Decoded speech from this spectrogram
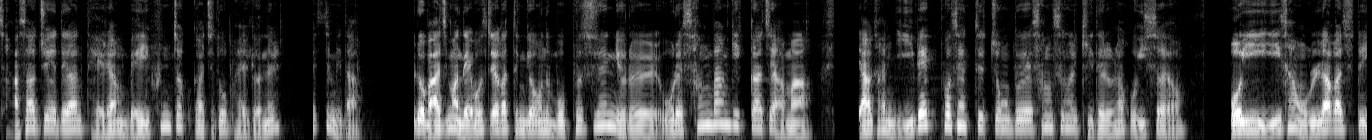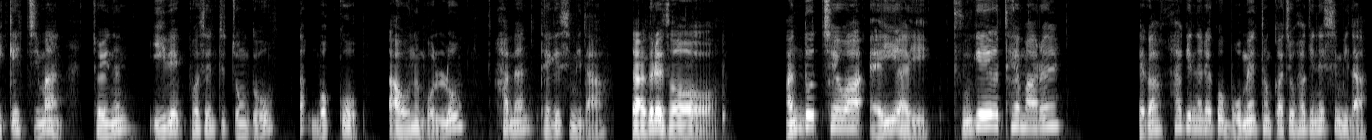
자사주에 대한 대량 매입 흔적까지도 발견을 했습니다. 그리고 마지막 네 번째 같은 경우는 목표 수익률을 올해 상반기까지 아마 약 한 200% 정도의 상승을 기대를 하고 있어요. 뭐 이 이상 올라갈 수도 있겠지만 저희는 200% 정도 딱 먹고 나오는 걸로 하면 되겠습니다. 자, 그래서 반도체와 AI 두 개의 테마를 제가 확인을 했고 모멘텀까지 확인했습니다.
